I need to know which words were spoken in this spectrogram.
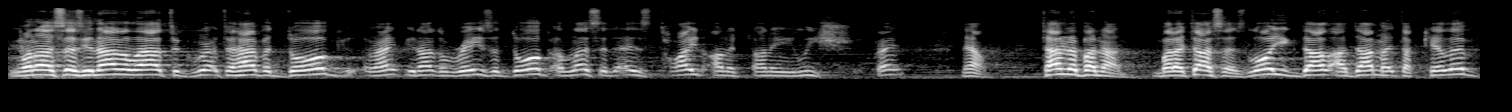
Gemara says you're not allowed to to have a dog, right? You're not to raise a dog unless it is tied on a on a leash. Okay. Now. Tan Rabbanan, Baraita says, Lo yigdal adam et kelev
